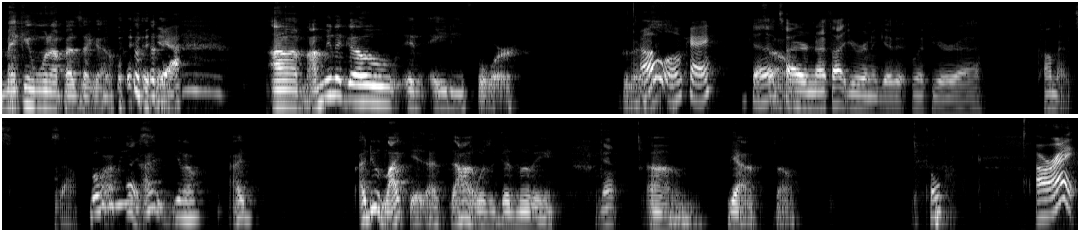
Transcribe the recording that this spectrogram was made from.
making one up as I go. Yeah. Um, I'm gonna go in 84 for oh okay Okay, that's So- higher than I thought you were going to give it with your uh, comments. So Well, I mean, Nice. I you know, I I do like it. I thought it was a good movie. yeah, Um, yeah. So cool. all right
